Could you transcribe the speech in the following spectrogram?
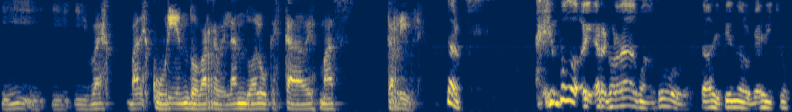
y, va, va, descubriendo, va revelando algo que es cada vez más terrible. Claro. Un poco he recordado cuando tú estabas diciendo lo que has dicho,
